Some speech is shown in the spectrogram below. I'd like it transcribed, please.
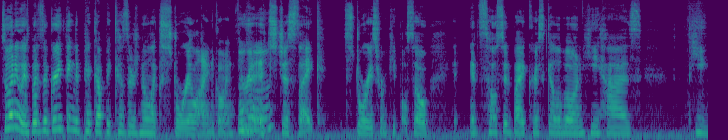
So, anyways, but it's a great thing to pick up because there's no like storyline going through it. Mhm. It's just like stories from people. So it's hosted by Chris Guillebeau, and he has he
